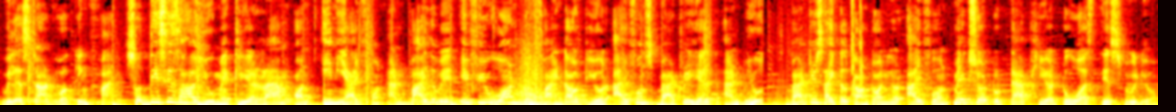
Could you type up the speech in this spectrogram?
will start working fine. So this is how you may clear RAM on any iPhone. And by the way, if you want to find out your iPhone's battery health and view battery cycle count on your iPhone, make sure tap here to watch this video.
